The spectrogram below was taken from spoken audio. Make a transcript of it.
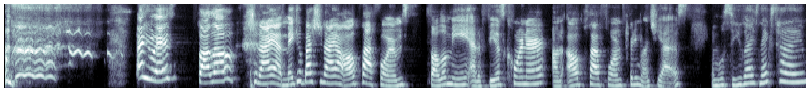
Anyways, follow Shania, Makeup by Shania on all platforms. Follow me at Afia's Corner on all platforms, pretty much, yes. And we'll see you guys next time.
